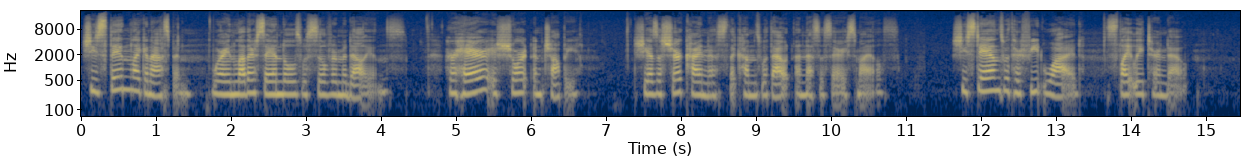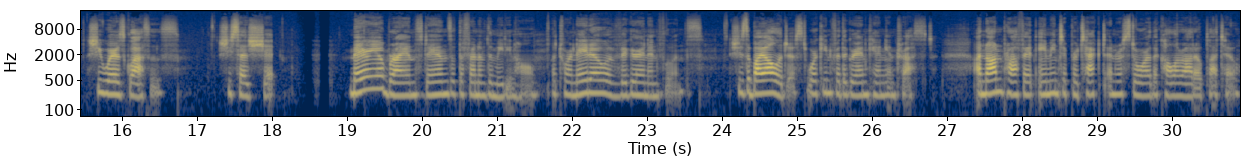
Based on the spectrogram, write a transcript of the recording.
She's thin like an aspen, wearing leather sandals with silver medallions. Her hair is short and choppy. She has a sure kindness that comes without unnecessary smiles. She stands with her feet wide, slightly turned out. She wears glasses. She says shit. Mary O'Brien stands at the front of the meeting hall, a tornado of vigor and influence. She's a biologist working for the Grand Canyon Trust, a nonprofit aiming to protect and restore the Colorado Plateau.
